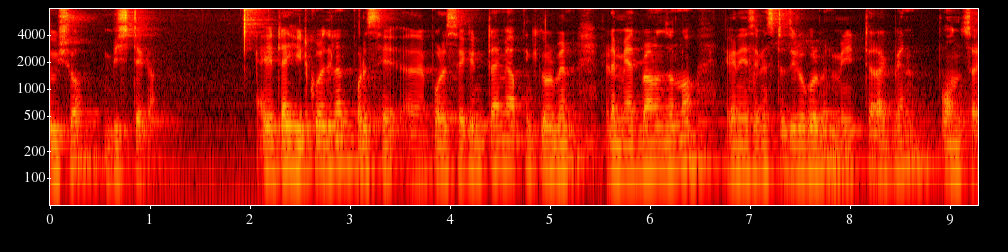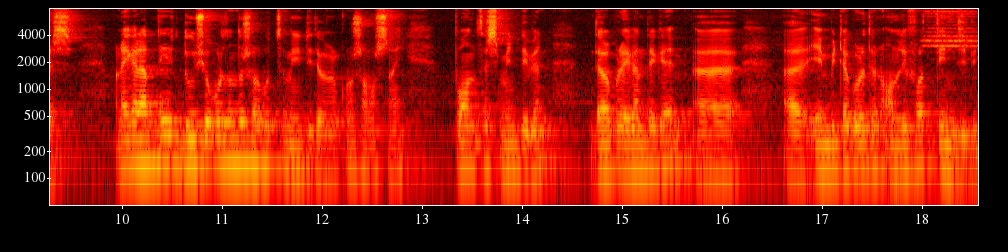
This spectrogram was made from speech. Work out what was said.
দুইশো বিশ টাকা। এটা হিট করে দিলেন পরে পরে সেকেন্ড টাইমে আপনি কী করবেন? এটা ম্যাথ বাড়ানোর জন্য। এখানে এস এম এসটা জিরো করবেন, মিনিটটা রাখবেন পঞ্চাশ। মানে এখানে আপনি দুইশো পর্যন্ত সর্বোচ্চ মিনিট দিতে পারবেন, কোনো সমস্যা নাই। পঞ্চাশ মিনিট দিবেন, দেওয়ার পরে এখান থেকে এমবিটা করে দেবেন অনলি ফর তিন জিবি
